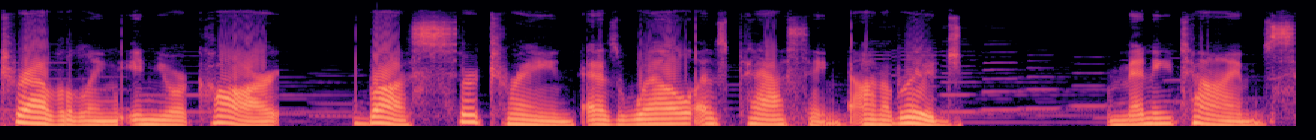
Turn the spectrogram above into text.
traveling in your car, bus or train as well as passing on a bridge. Many times,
